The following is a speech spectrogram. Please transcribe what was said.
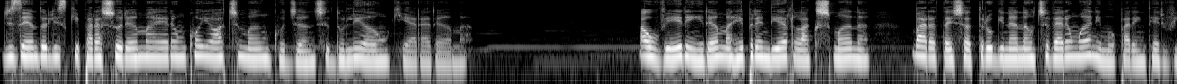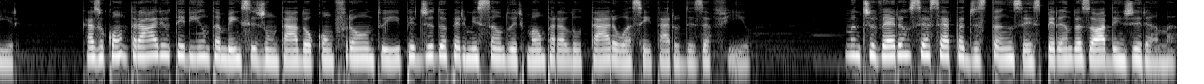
dizendo-lhes que Parashurama era um coiote manco diante do leão que era Rama. Ao verem Rama repreender Lakshmana, Bharata e Shatrugna não tiveram ânimo para intervir. Caso contrário, teriam também se juntado ao confronto e pedido a permissão do irmão para lutar ou aceitar o desafio. Mantiveram-se a certa distância esperando as ordens de Rama.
